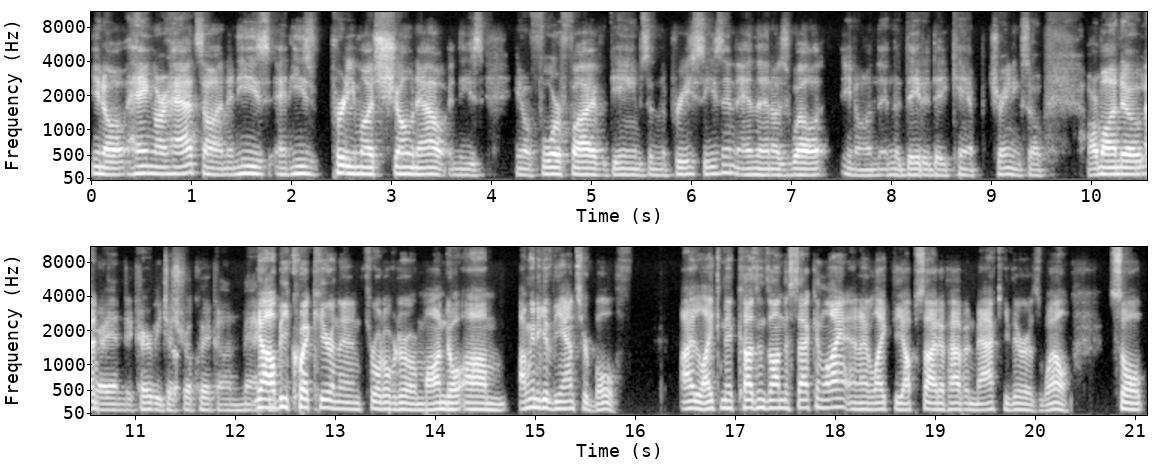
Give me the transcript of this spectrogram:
you know, hang our hats on. And he's and he's pretty much shown out in these, you know, four or five games in the preseason, and then as well, you know, in, in the day to day camp training. So Armando and Kirby, just real quick on Matt. Yeah, I'll be quick here and then throw it over to Armando. Um, I'm going to give the answer both. I like Nick Cousins on the second line, and I like the upside of having Mackey there as well. So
